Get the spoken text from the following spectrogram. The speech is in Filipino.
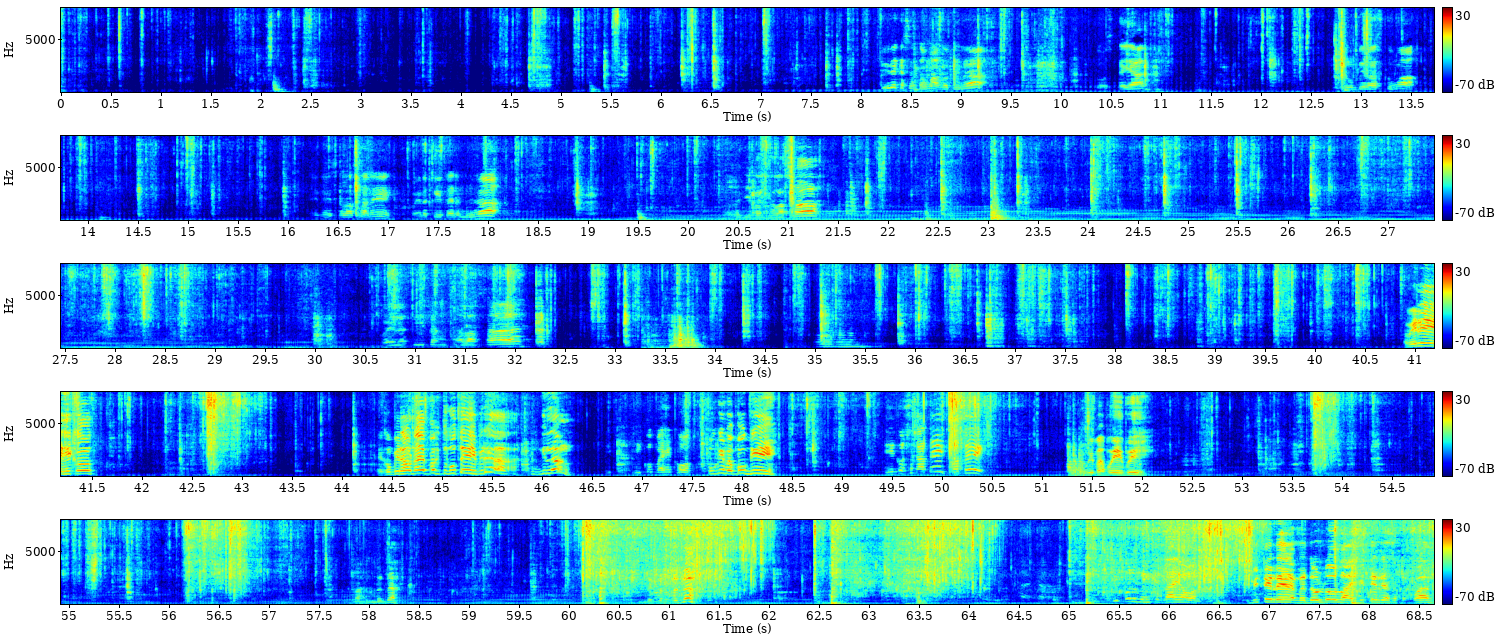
Dire ka sa tunga ka tira. Tuas kayan. Itong biras tunga. Ay na sa lasa ni. May nakita ni mula. Nakakita sa lasa. Sa lasa. Awire, hikot! Ikaw biraw na yung pagtuguti, bira! Pugi lang! Hikot ba hikot? Pugi ba, pugi! Hikot sa katik, katik. Pugi pa, pugi, pugi! Ah, hundag na! Hundag na! Di ko naman hikot dayon. Ibitir na, madol-dol na, ibitir na sa pakwan.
